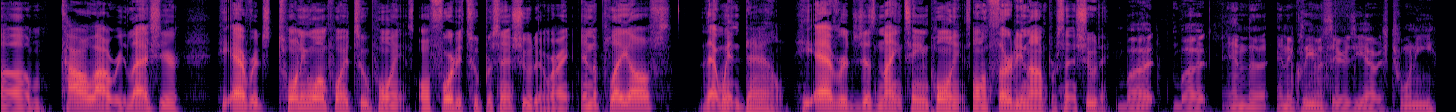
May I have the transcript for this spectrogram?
um, Kyle Lowry last year. He averaged 21.2 points on 42% shooting, right? In the playoffs, that went down. He averaged just 19 points on 39% shooting. But but in the in the Cleveland series, he averaged twenty.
